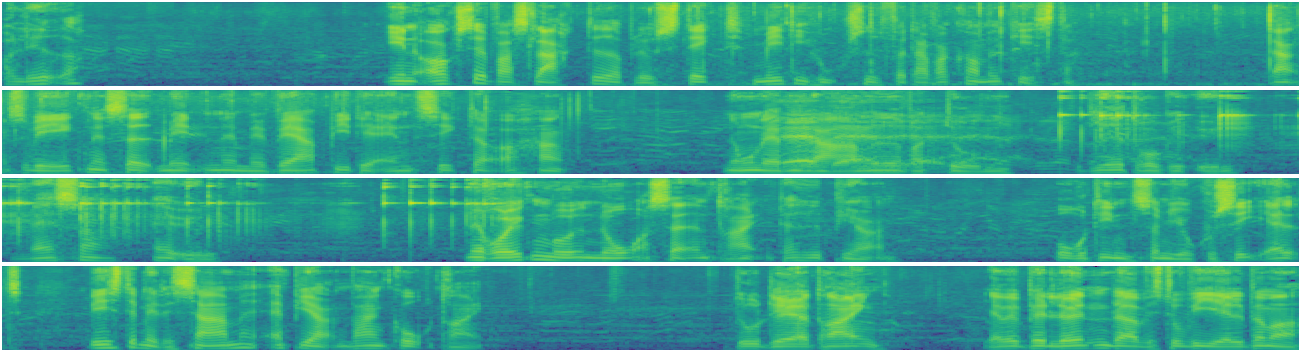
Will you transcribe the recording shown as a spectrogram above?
og læder? En okse var slagtet og blev stegt midt i huset, for der var kommet gæster. Langs væggene sad mændene med værbitte ansigter og hang. Nogle af dem larmede og var dumme. De havde drukket øl. Masser af øl. Med ryggen mod nord sad en dreng, der hed Bjørn. Odin, som jo kunne se alt, vidste med det samme, at Bjørn var en god dreng. Du der, dreng. Jeg vil belønne dig, hvis du vil hjælpe mig,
